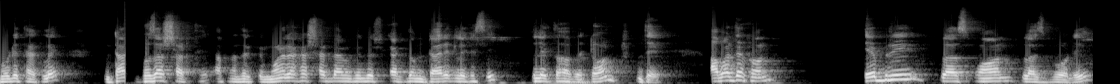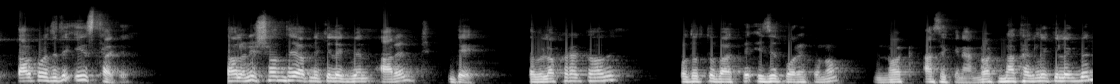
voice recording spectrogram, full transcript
বডি থাকলে বোঝার স্বার্থে আপনাদেরকে মনে রাখার স্বার্থে আমি কিন্তু একদম ডাইরেক্ট লিখেছি, কি লিখতে হবে? Don't they. আবার দেখুন every plus one plus body তারপরে যদি ইজ থাকে, তাহলে নিঃসন্দেহে আপনি কি লিখবেন? Aren't they. তবে লক্ষ্য রাখতে হবে, প্রদত্ত বাক্যে ইজের পরে কোনো নট আছে কিনা। নট না থাকলে কি লিখবেন?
